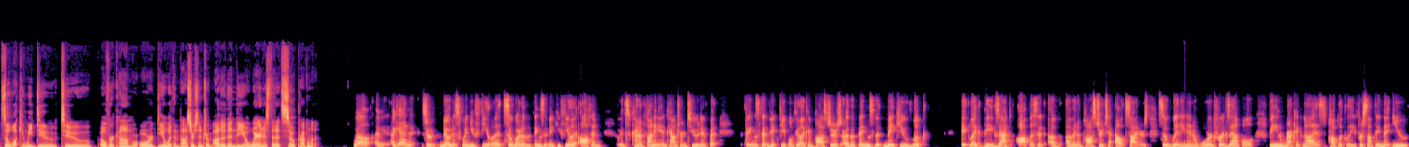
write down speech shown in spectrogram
So, what can we do to overcome or, or deal with imposter syndrome other than the awareness that it's so prevalent? Well, I mean, again, sort of notice when you feel it. So, what are the things that make you feel it? Often it's kind of funny and counterintuitive, but things that make people feel like imposters are the things that make you look it, like the exact opposite of, of an imposter to outsiders. So, winning an award, for example, being recognized publicly for something that you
